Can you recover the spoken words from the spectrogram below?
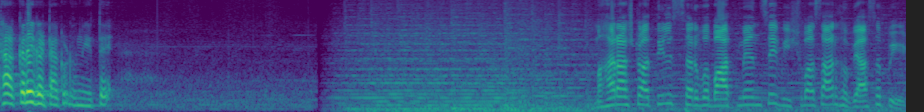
ठाकरे गटाकडून येते महाराष्ट्रातील सर्व बातम्यांचे विश्वासार्ह व्यासपीठ.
